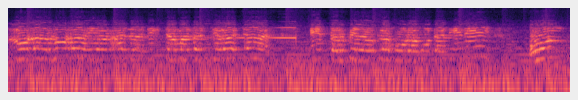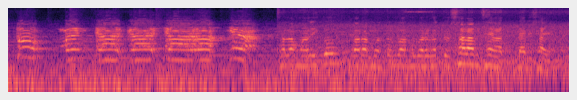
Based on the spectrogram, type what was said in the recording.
lurah-lurah yang ada di Kecamatan Ciracas, di Terminal Rambutan ini untuk menjaga jaraknya. Assalamualaikum warahmatullahi wabarakatuh. Salam sehat dari saya.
